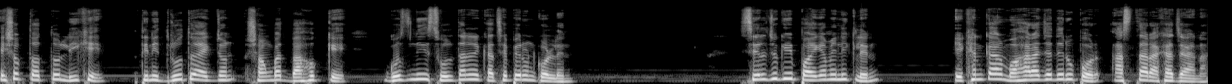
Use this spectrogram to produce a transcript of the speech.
এসব তথ্য লিখে তিনি দ্রুত একজন সংবাদ বাহককে গজনি সুলতানের কাছে প্রেরণ করলেন। সেলজুকি পয়গামে লিখলেন, এখানকার মহারাজাদের উপর আস্থা রাখা যায় না।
